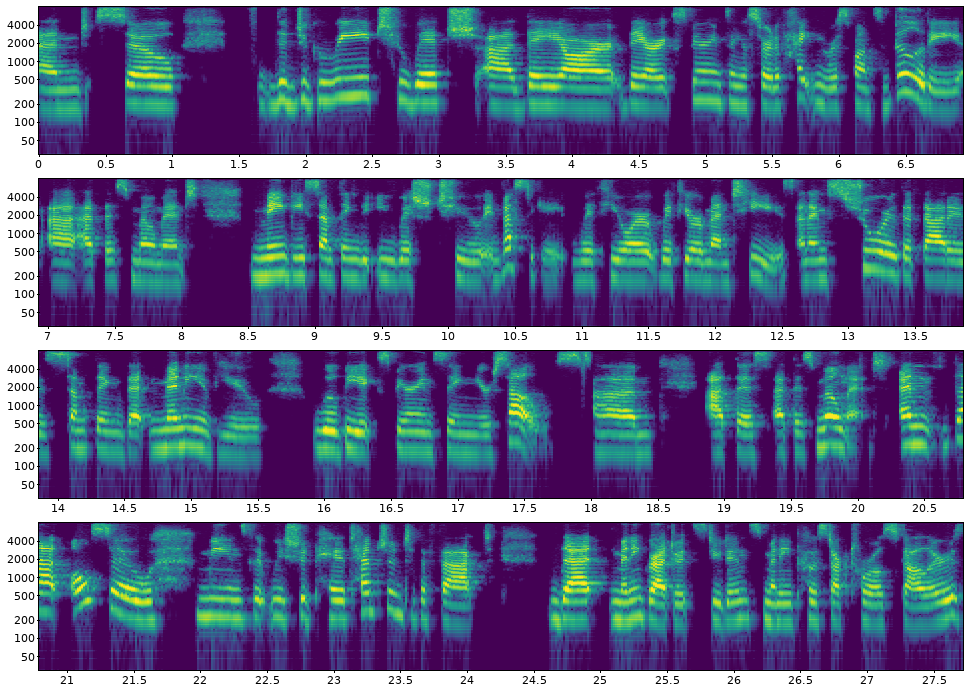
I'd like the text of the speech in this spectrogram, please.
And so the degree to which uh, they are they are experiencing a sort of heightened responsibility uh, at this moment may be something that you wish to investigate with your with your mentees. And i'm sure that that is something that many of you will be experiencing yourselves um, at this at this moment. And that also means that we should pay attention to the fact that many graduate students, many postdoctoral scholars,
